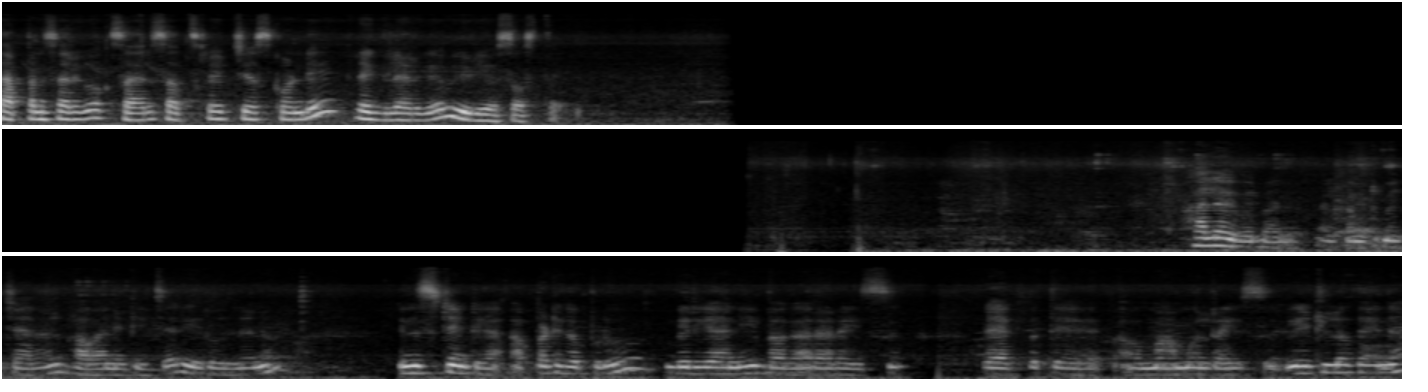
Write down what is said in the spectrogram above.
తప్పనిసరిగా ఒకసారి సబ్స్క్రైబ్ చేసుకోండి. రెగ్యులర్గా వీడియోస్ వస్తాయి. Hello everyone welcome to my channel Bhavani teacher ఈరోజు నేను ఇన్స్టెంట్గా అప్పటికప్పుడు బిర్యానీ బగారా రైస్ లేకపోతే మామూలు రైస్ వీటిలోకైనా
